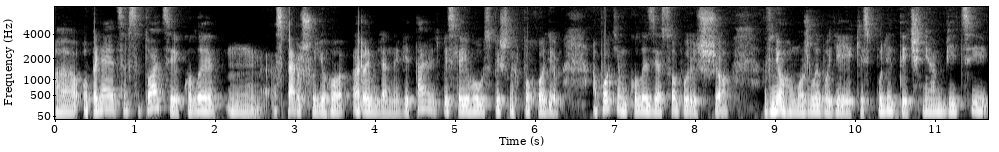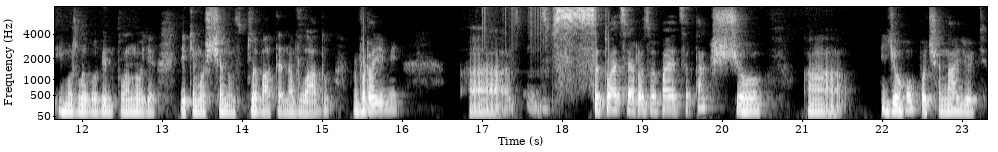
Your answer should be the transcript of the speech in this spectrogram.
Е, опиняється в ситуації, коли спершу його римляни вітають після його успішних походів, а потім, коли з'ясовують, що в нього, можливо, є якісь політичні амбіції, і, можливо, він планує якимось чином впливати на владу в Римі, е, ситуація розвивається так, що е, його починають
